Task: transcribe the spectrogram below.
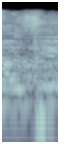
azim.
